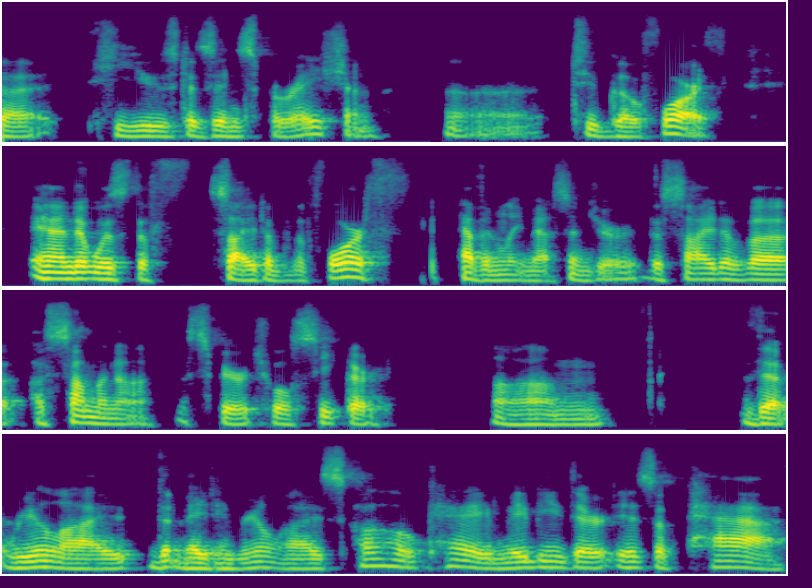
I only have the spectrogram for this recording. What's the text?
uh, he used as inspiration uh, to go forth. And it was the sight of the fourth heavenly messenger, the sight of a, a samana, a spiritual seeker, um, that realized that made him realize, oh, okay, maybe there is a path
